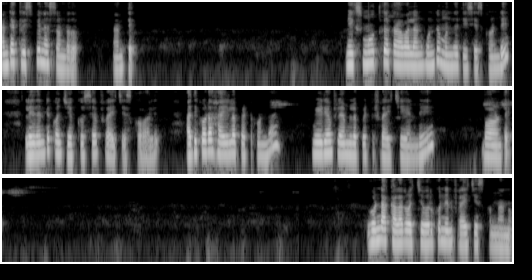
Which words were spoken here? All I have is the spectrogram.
అంటే క్రిస్పీనెస్ ఉండదు. అంతే. మీకు స్మూత్గా కావాలనుకుంటే ముందే తీసేసుకోండి. లేదంటే కొంచెం ఎక్కువసేపు ఫ్రై చేసుకోవాలి. అది కూడా హైలో పెట్టకుండా మీడియం ఫ్లేమ్లో పెట్టి ఫ్రై చేయండి. బాగుంటాయి. గుండా కలర్ వచ్చే వరకు నేను ఫ్రై చేసుకున్నాను.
